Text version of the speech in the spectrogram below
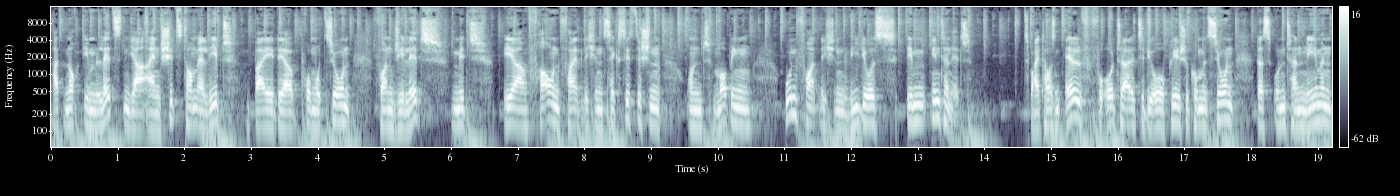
hat noch im letzten Jahr einen Shitstorm erlebt bei der Promotion von Gillette mit eher frauenfeindlichen, sexistischen und Mobbing unfreundlichen Videos im Internet. 2011 verurteilte die Europäische Kommission das Unternehmen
